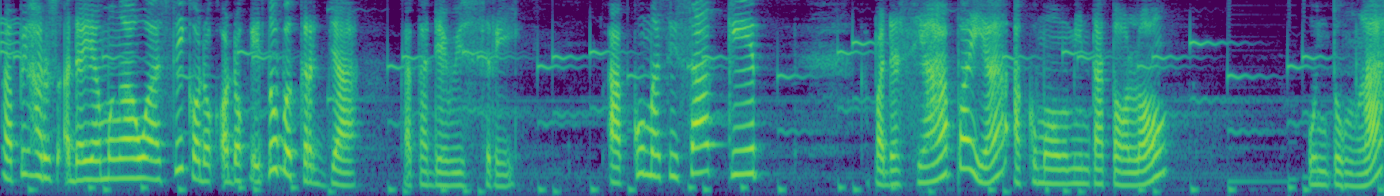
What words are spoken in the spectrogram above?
tapi harus ada yang mengawasi kodok-kodok itu bekerja, kata Dewi Sri. Aku masih sakit. Kepada siapa ya aku mau meminta tolong? Untunglah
